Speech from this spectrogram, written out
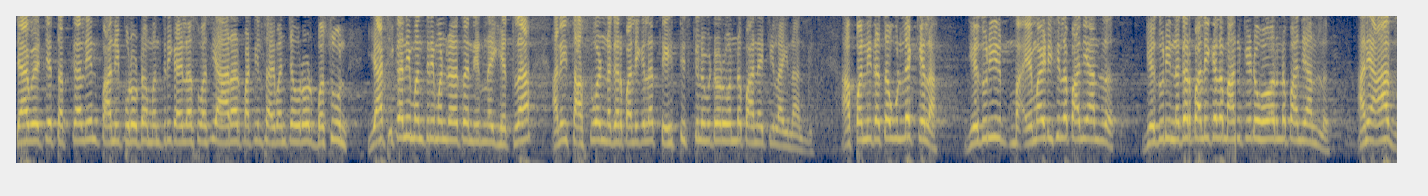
त्यावेळचे तत्कालीन पाणी पुरवठा मंत्री कैलासवासी आर आर पाटील साहेबांच्या बरोबर बसून या ठिकाणी मंत्रिमंडळाचा निर्णय घेतला आणि सासवड नगरपालिकेला तेहतीस किलोमीटरवरनं पाण्याची लाईन आणली. आपण त्याचा उल्लेख केला. जेजुरी एम आय डी सीला पाणी आणलं. जेजुरी नगरपालिकेला मानकेडोहरनं पाणी आणलं. आणि आज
